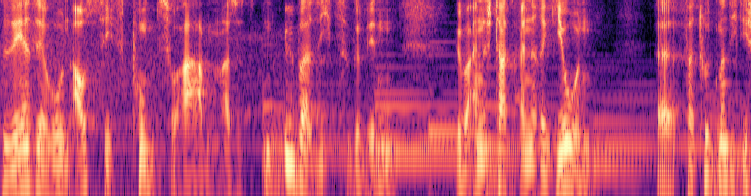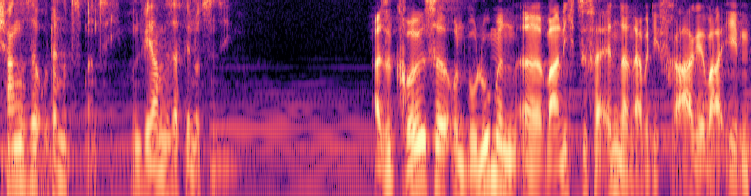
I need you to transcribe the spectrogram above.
sehr, sehr hohen Aussichtspunkt zu haben, also eine Übersicht zu gewinnen über eine Stadt, eine Region, äh, vertut man sich die Chance oder nutzt man sie? Und wir haben gesagt, wir nutzen sie. Also Größe und Volumen äh, war nicht zu verändern, aber die Frage war eben,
